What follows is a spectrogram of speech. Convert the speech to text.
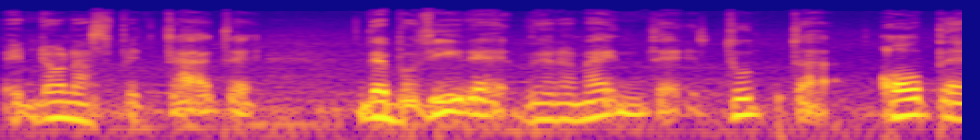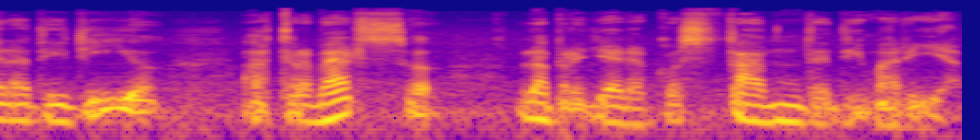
e non aspettate, devo dire veramente tutta opera di Dio attraverso la preghiera costante di Maria.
